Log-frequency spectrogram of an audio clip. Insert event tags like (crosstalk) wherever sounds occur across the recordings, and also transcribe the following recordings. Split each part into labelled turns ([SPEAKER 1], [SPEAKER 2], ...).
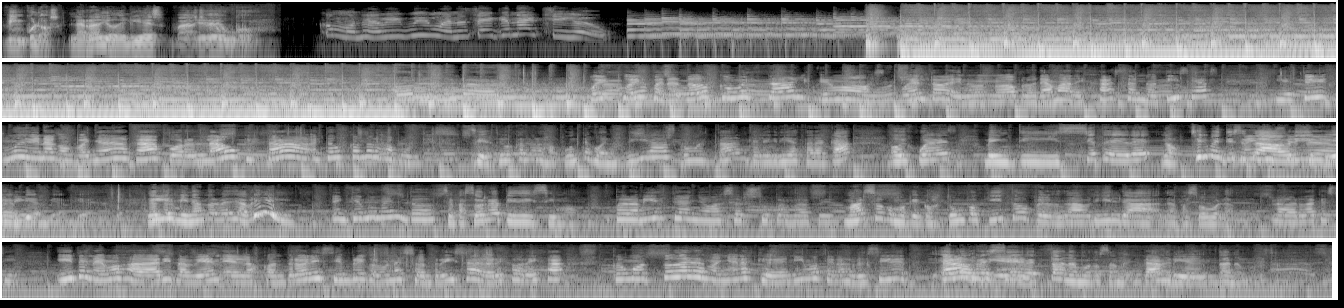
[SPEAKER 1] Vínculos, la radio del IES Valle de Uco.
[SPEAKER 2] Buen jueves para todos, ¿cómo están? Hemos vuelto en un nuevo programa de Hassan Noticias y estoy muy bien acompañada acá por Lau que está, está buscando los apuntes.
[SPEAKER 3] Sí, estoy buscando los apuntes. Buenos días, ¿cómo están? Qué alegría estar acá. Hoy jueves 27 de... No, sí, 27, de abril. Bien, bien, bien, bien. Ya terminando el mes de abril.
[SPEAKER 2] ¿En qué momento?
[SPEAKER 3] Se pasó rapidísimo.
[SPEAKER 2] Para mí este año va a ser súper rápido.
[SPEAKER 3] Marzo como que costó un poquito, pero de abril ya, ya pasó volando.
[SPEAKER 2] La verdad que sí. Y tenemos a Dari también en los controles, siempre con una sonrisa de oreja a oreja, como todas las mañanas que venimos, que nos recibe tan
[SPEAKER 3] nos recibe tan amorosamente.
[SPEAKER 2] Tan bien.
[SPEAKER 3] Tan amorosamente.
